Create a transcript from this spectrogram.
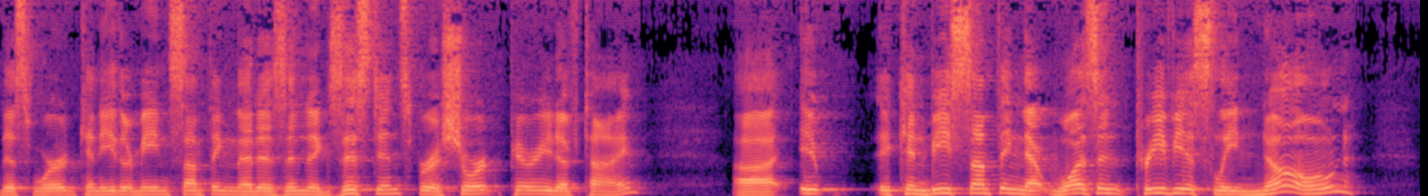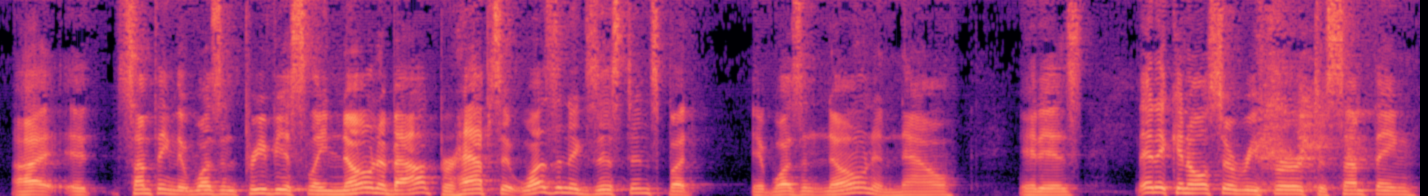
This word can either mean something that is in existence for a short period of time, uh, it, it can be something that wasn't previously known. Uh, it, something that wasn't previously known about. Perhaps it was in existence, but it wasn't known, and now it is. And it can also refer to something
